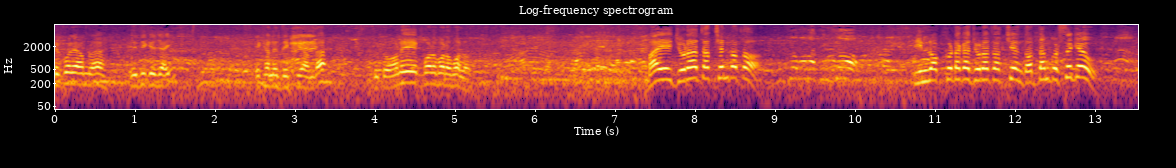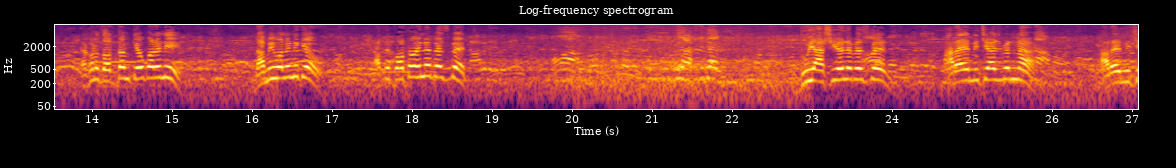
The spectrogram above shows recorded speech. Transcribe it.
এরপরে আমরা এদিকে যাই। এখানে দেখি আমরা দুটো অনেক বড় বড় বলো ভাই, এই জোড়া চাচ্ছেন কত? তিন লক্ষ টাকা জোড়া চাচ্ছেন। দরদাম করছে কেউ? এখনও দরদাম কেউ করেনি? দামি বলেনি কেউ? আপনি কত হইলে বেচবেন? দুই আশি হলে বেচবেন। আড়াইয়ের নিচে আসবেন না? আড়াইয়ের নিচে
